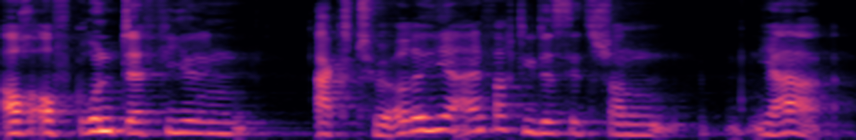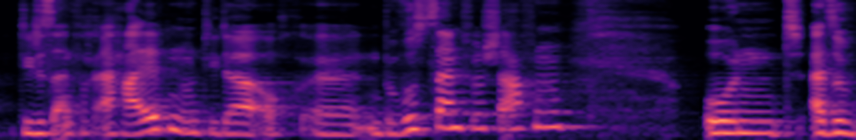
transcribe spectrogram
auch aufgrund der vielen Akteure hier einfach, die das jetzt schon, ja, die das einfach erhalten und die da auch äh, ein Bewusstsein für schaffen. Und also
